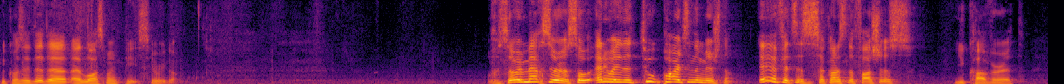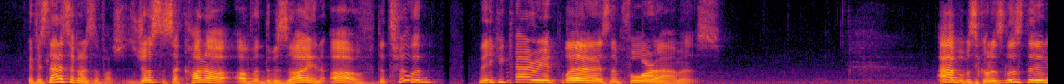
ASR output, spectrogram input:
because I did that, I lost my piece. Here we go. So anyway, the two parts in the Mishnah. If it's a sakanas nefashis, you cover it. If it's not a sakanas nefashis, it's just a sakana of the design of the tefillin, then you can carry it less than four amas. Aber b'sakanas listim,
